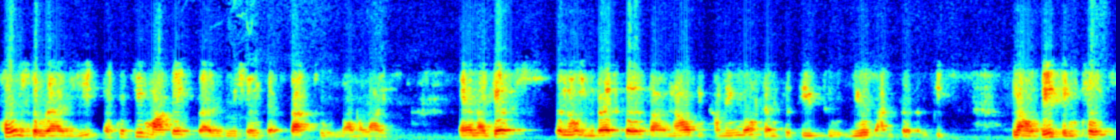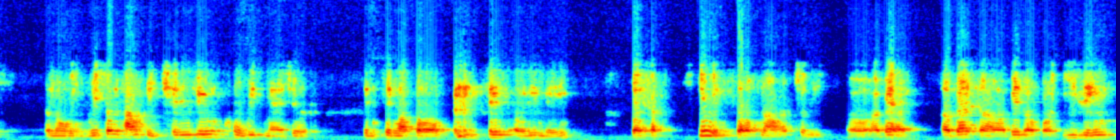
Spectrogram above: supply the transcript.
post the rally, equity market valuations have started to normalize. And I guess you know, investors are now becoming more sensitive to news uncertainties. Now, this includes, you know, in recent times, the changing COVID measures in Singapore since early May that have still in force now, actually. Uh, bit, a bit, uh, bit of uh, easing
